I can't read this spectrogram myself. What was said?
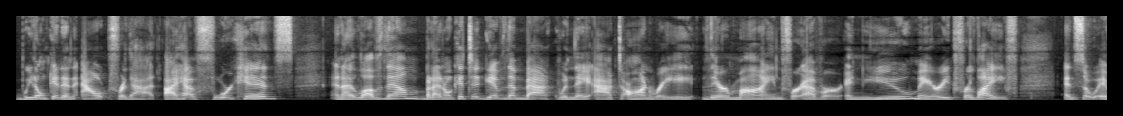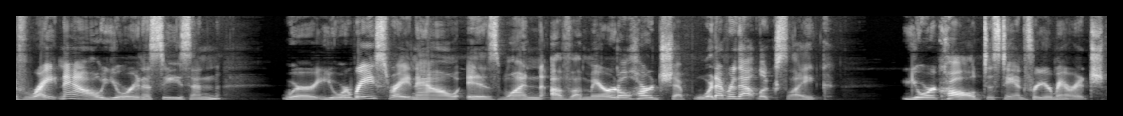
we don't get an out for that. I have four kids and I love them, but I don't get to give them back when they act ornery. They're mine forever. And you married for life. And so, if right now you're in a season where your race right now is one of a marital hardship, whatever that looks like, you're called to stand for your marriage.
